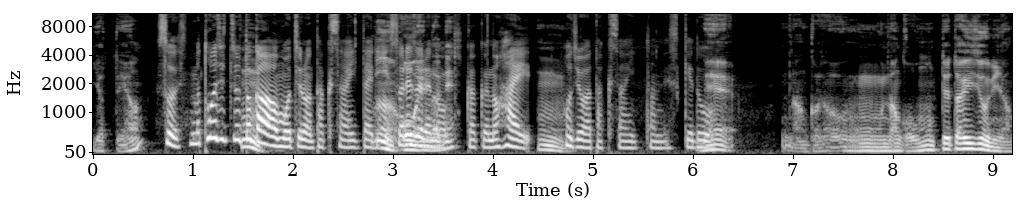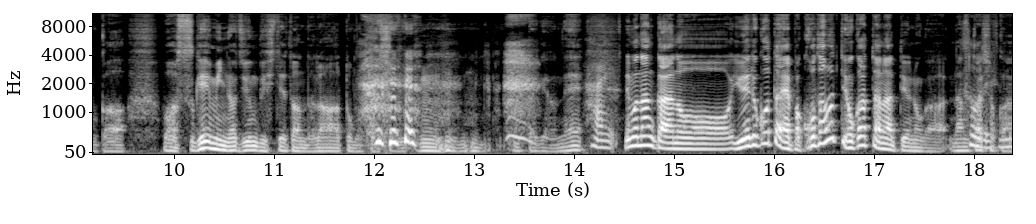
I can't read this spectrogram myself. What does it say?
やったやん？そうです、まあ、当日とかはもちろんたくさんいたり、うん、それぞれの企画の、ね、はい、うん、補助はたくさんいったんですけど、ね、なんかうんなんか思ってた以上になんかわすげえみんな準備してたんだなと思ったし、うん、思ったけどね、はい、でもなんかあの言えることはやっぱこだわってよかったなっていうのが何箇所かあっ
